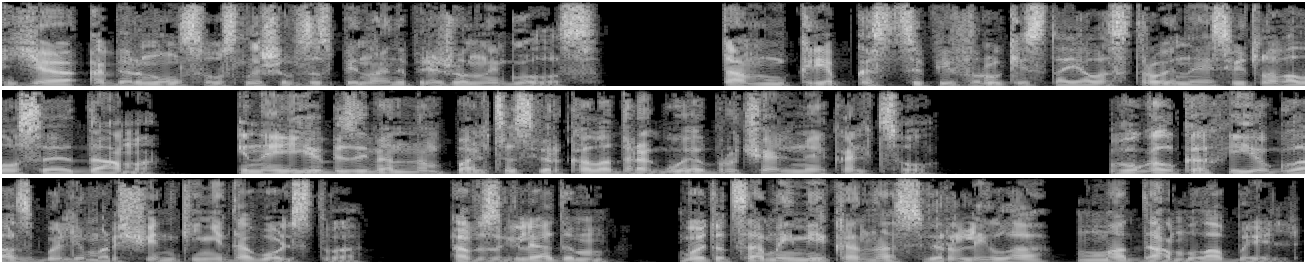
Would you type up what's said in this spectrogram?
Я обернулся, услышав за спиной напряженный голос. Там, крепко сцепив руки, стояла стройная светловолосая дама, и на ее безымянном пальце сверкало дорогое обручальное кольцо. В уголках ее глаз были морщинки недовольства, а взглядом в этот самый миг она сверлила мадам Лабель.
